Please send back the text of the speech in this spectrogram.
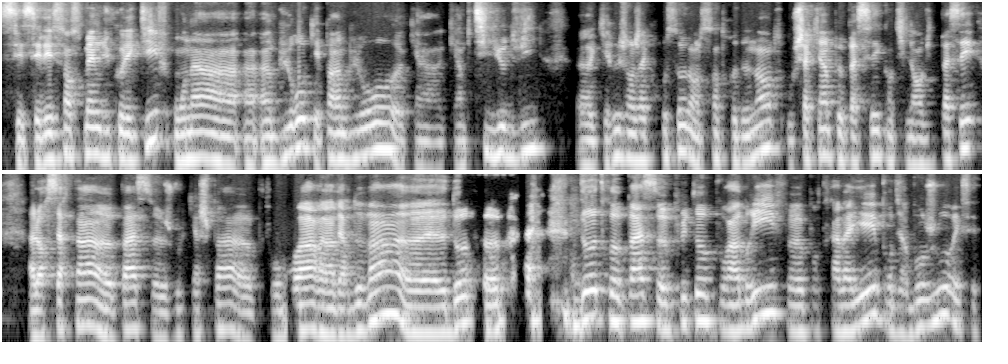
C'est l'essence même du collectif. On a un, bureau qui est pas un bureau, euh, qui est un, qui est un petit lieu de vie euh, qui est rue Jean-Jacques Rousseau dans le centre de Nantes, où chacun peut passer quand il a envie de passer. Alors certains euh, passent, je vous le cache pas, euh, pour boire un verre de vin, d'autres d'autres passent plutôt pour un brief, pour travailler, pour dire bonjour, etc.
